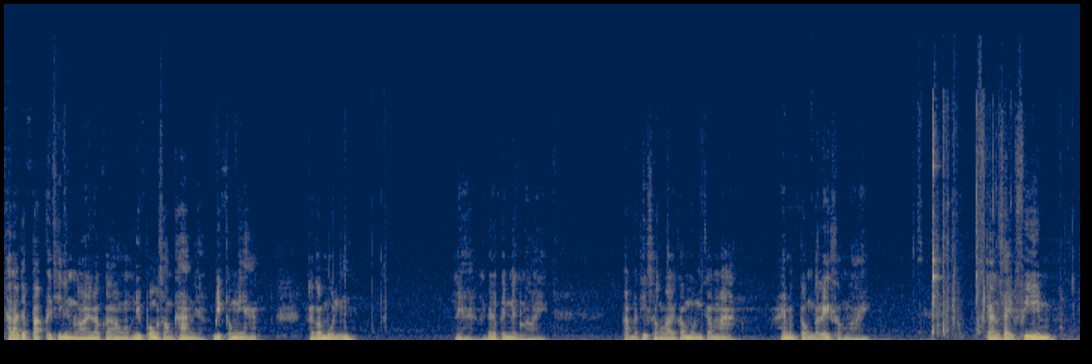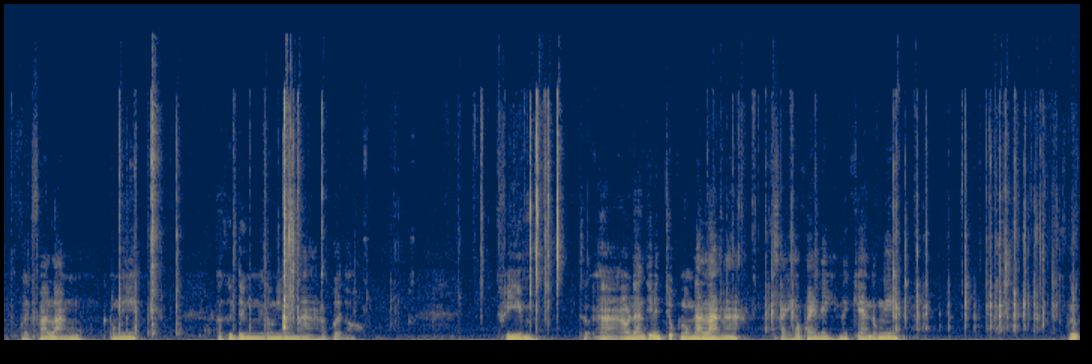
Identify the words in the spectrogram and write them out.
ถ้าเราจะปรับไปที่หนึ่งร้อยเราก็เอานิ้วโป้งสองข้างเนี่ย บิดตรงนี้ฮะ แล้วก็หมุน นี่ยฮะมันก็จะเป็นหนึ่งร้อยปรับมาที่สองร้อยก็หมุนกลับมา ให้มันตรงกับเลขสองร้อยการใส่ฟิล์ม เปิดฝาหลังตรงนี้ ก็คือดึงตรงนี้ลงมาแล้วเปิดออก ฟิล์มอ่าเอาด้านที่เป็นจุกลงด้านล่างนะฮะใส่เข้าไปในในแกนตรงนี้ปึ๊บ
